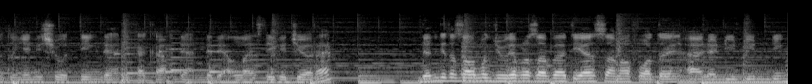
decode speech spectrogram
Tentunya ini syuting dari kakak dan dede Lesti Kejora. Dan kita salvok juga persahabat ya sama foto yang ada di dinding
